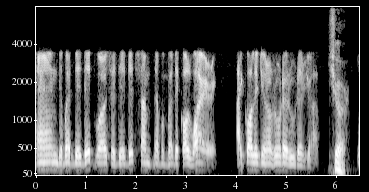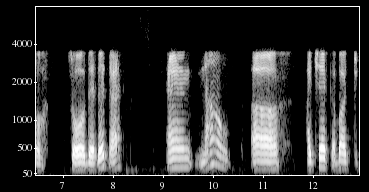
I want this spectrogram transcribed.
And what they did was they did some what they call wiring. I call it, you know, rotor rooter job. Sure. So, so they did that, and now uh, I checked about t-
